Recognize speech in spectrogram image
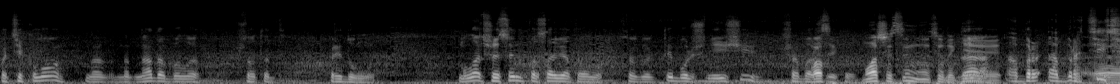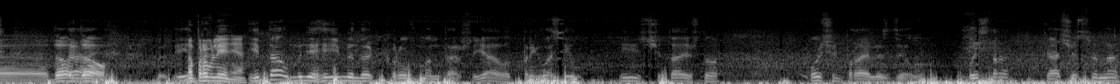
потекло, на- на- надо было что-то придумать. Младший сын посоветовал, все, говорит, ты больше не ищи шабашников. младший сын все-таки Да, обра- обратись. дал, Да. дал И, направление. и дал мне именно кровмонтаж. Я вот пригласил и считаю, что очень правильно сделал. Быстро, качественно.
